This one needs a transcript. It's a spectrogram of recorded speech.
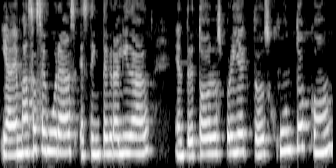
Y además aseguras esta integralidad entre todos los proyectos junto con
